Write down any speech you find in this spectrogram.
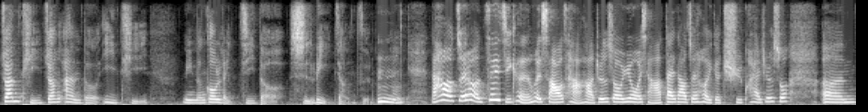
专题专案的议题，你能够累积的实力这样子。嗯，然后最后这一集可能会稍长哈，就是说因为我想要带到最后一个区块，就是说嗯，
